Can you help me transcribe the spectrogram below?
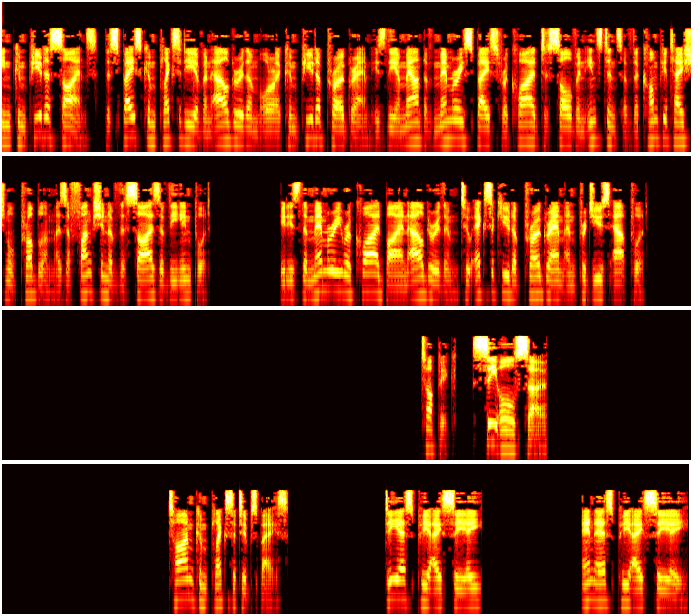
In computer science, the space complexity of an algorithm or a computer program is the amount of memory space required to solve an instance of the computational problem as a function of the size of the input. It is the memory required by an algorithm to execute a program and produce output. See also Time complexity space DSPACE NSPACE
